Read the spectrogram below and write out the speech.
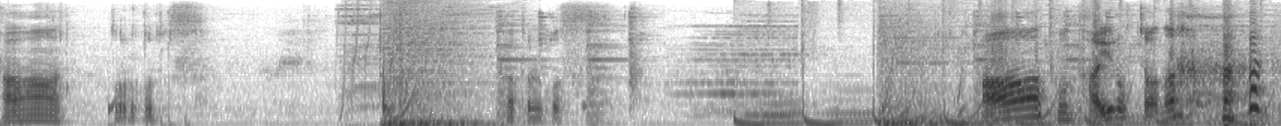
아, 떨어졌어. 다 떨궜어. 아, 돈 다 잃었잖아?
